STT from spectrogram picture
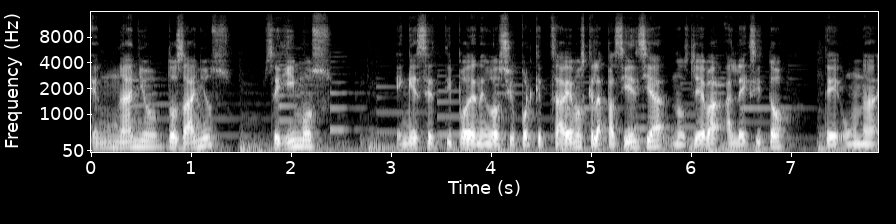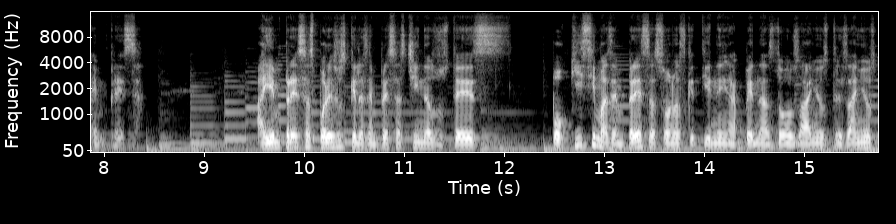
en un año, dos años, seguimos en ese tipo de negocio porque sabemos que la paciencia nos lleva al éxito de una empresa. Hay empresas, por eso es que las empresas chinas, ustedes, poquísimas empresas son las que tienen apenas dos años, tres años.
